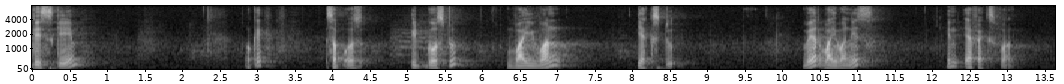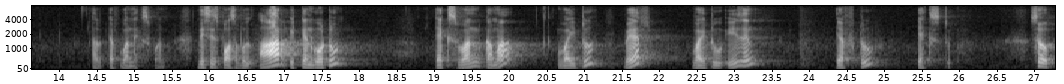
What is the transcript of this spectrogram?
this game okay suppose it goes to y1 x2 where y1 is in fx1 or f1 x1. This is possible or it can go to x1 comma y2 where y2 is in f2 x2. So,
